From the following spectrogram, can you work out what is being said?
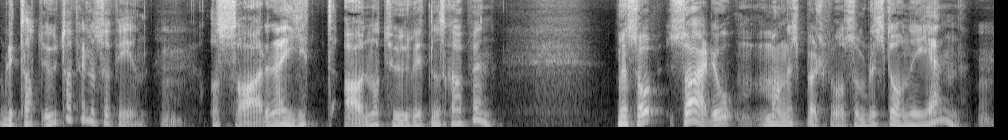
blitt tatt ut av filosofien, mm. og svarene er gitt av naturvitenskapen. Men så, så, er det jo mange spørsmål som blir stående igjen. Mm.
